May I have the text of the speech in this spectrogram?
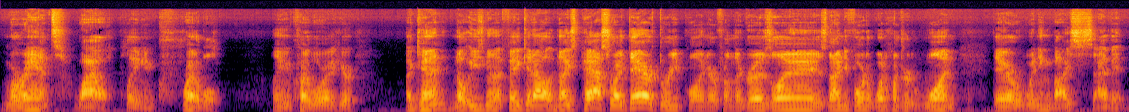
Morant, wow, playing incredible. Playing incredible right here. Again, no, he's going to fake it out. Nice pass right there. Three pointer from the Grizzlies. 94 to 101. They are winning by seven.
